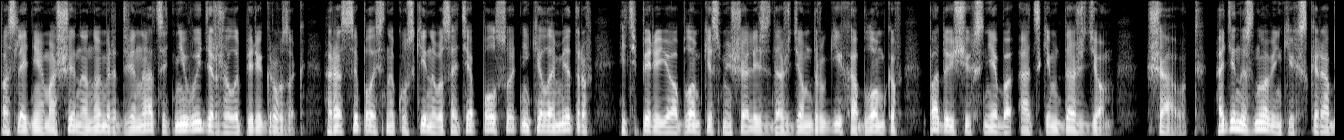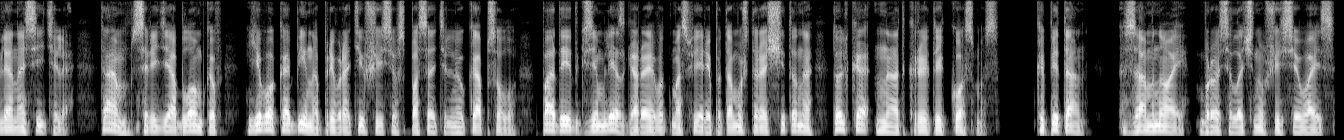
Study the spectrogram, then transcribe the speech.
Последняя машина, номер 12, не выдержала перегрузок. Рассыпалась на куски на высоте полсотни километров, и теперь ее обломки смешались с дождем других обломков, падающих с неба адским дождем. Шаут. Один из новеньких с корабля-носителя. Там, среди обломков, его кабина, превратившаяся в спасательную капсулу, падает к земле, сгорая в атмосфере, потому что рассчитана только на открытый космос. «Капитан, «За мной!» — бросил очнувшийся Вайс.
